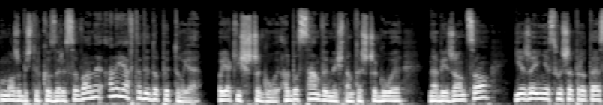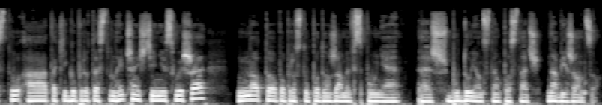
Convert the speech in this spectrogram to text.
może być tylko zarysowany, ale ja wtedy dopytuję o jakieś szczegóły, albo sam wymyślam te szczegóły na bieżąco. Jeżeli nie słyszę protestu, a takiego protestu najczęściej nie słyszę, no to po prostu podążamy wspólnie, też budując tę postać na bieżąco.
